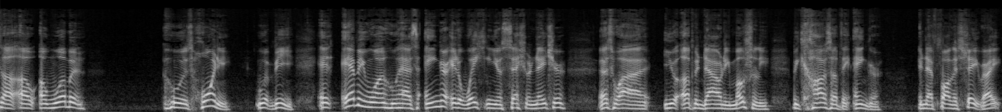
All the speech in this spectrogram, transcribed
a, a, a woman who is horny would be. And everyone who has anger, it awakens your sexual nature. That's why you're up and down emotionally because of the anger in that fallen state, right?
